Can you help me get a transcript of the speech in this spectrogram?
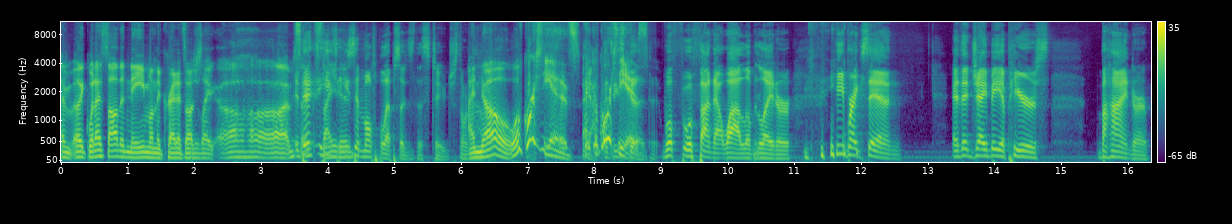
I'm like when I saw the name on the credits, I was just like, oh, I'm so that- he's, excited. he's in multiple episodes of this too. Just throwing I it out know. Well, of course he is. Like, Yeah, of course he is. good. We'll we'll find out why a little bit later. he breaks in, and then JB appears behind her,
